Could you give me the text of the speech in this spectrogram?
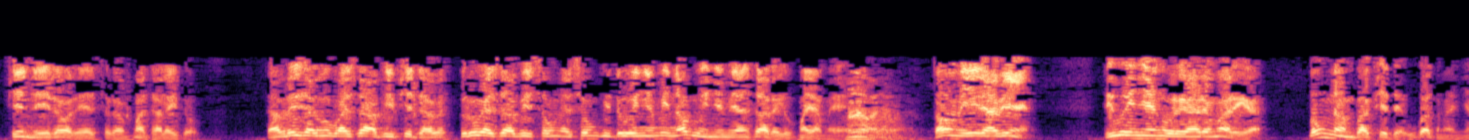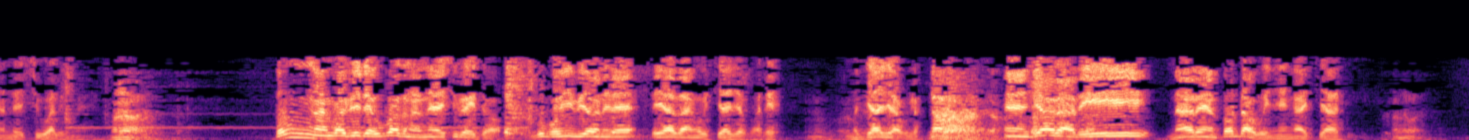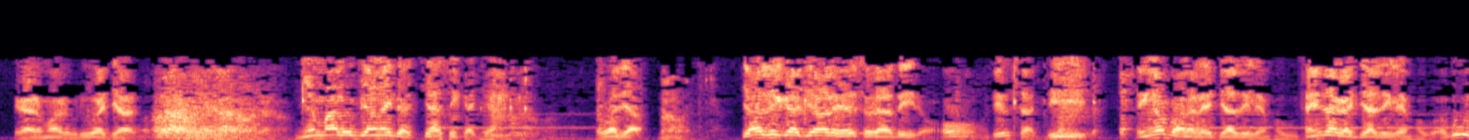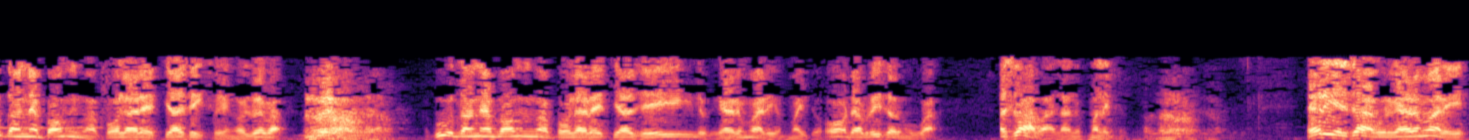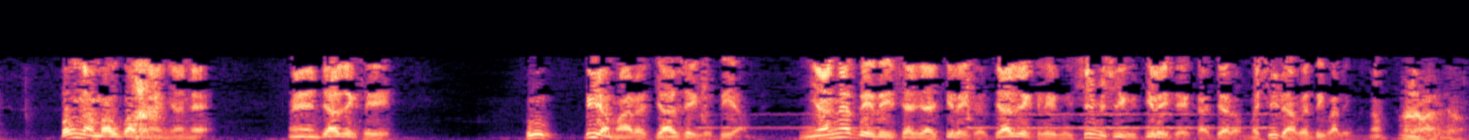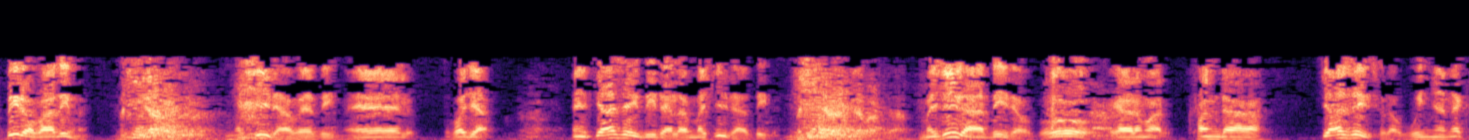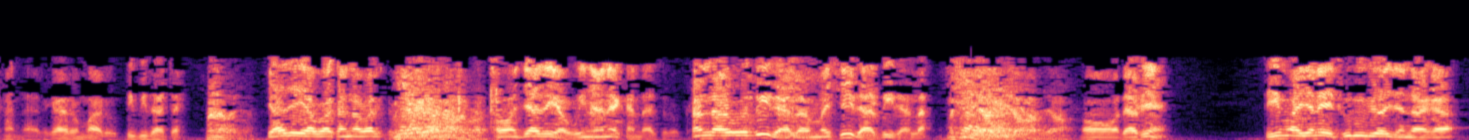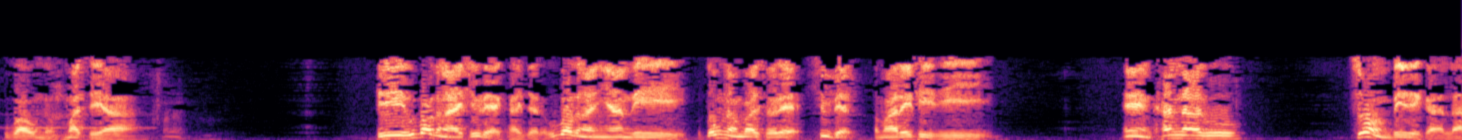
ဖြစ်နေတော့တယ်ဆိုတော့မှတ်ထားလိုက်တော့ ဒါပရိစ္ဆေသမုပ္ပါစပြီးဖြစ်တာပဲသူတို့ကစပြီးဆုံးလဲဆုံးပြီးတဝိညာဉ်ပြီးနောက်ဝိညာဉ်ပြန်စတယ်လို့မှတ်ရမယ်မှန်ပါပါကောင်းပြီဒါဖြင့်ဒီဝိညာဉ်ကိုဒကာဓမ္မတွေကသုံးနံပါတ်ဖြစ်တဲ့ဥပဒနာဉာဏ်နဲ့ရှုရလိမ့်မယ်မှန်ပါပါသုံးနံပါတ်ဖြစ်တဲ့ဥပဒနာနဲ့ရှုလိုက်တော့အခုဘုန်းကြီးပြောနေတဲ့တရားသံကိုကြားကြပါတယ်မကြားကြဘူးလားကြားပါပါအင်းကြားတာဒီနာရင်သောတဝိညာဉ်ကကြားတယ်မှန်ပါပါဒကာဓမ္မတို့ဘုရားကြားတယ်မှန်ပါပါ မြန်မာလိုပြန်လိုက်တော့ကြားစိတ်ကကြားတပည့်ကြကြားစိတ်ကကြားတယ်ဆိုတာသိတော့ဩဒီဥစ္စာဒီအင်္ဂပါလာတဲ့ကြားစိတ်လည်းမဟုတ်ဘူးထိုင်းသားကကြားစိတ်လည်းမဟုတ်ဘူးအခုအတန်နဲ့ပေါင်းပြီးမှပေါ်လာတဲ့ကြားစိတ်ဆိုရင်တော့လွယ်ပါမလွယ်ပါဘူးဗျာအခုအတန်နဲ့ပေါင်းပြီးမှပေါ်လာတဲ့ကြားစိတ်လို့ဒကာဓမ္မတွေမှိုက်တော့ဩဒါပြိဿသမုပ္ပါအစပါလားလို့မှတ်လိုက်တယ်အဲ့ဒီအစကိုဒကာဓမ္မတွေသုံးနံပါတ်ဥပဒနာဉာဏ်နဲ့ အင်းကြားစိတ်ကလေးခုသိရမှာတော့ကြားစိတ်ကိုသိရမယ်ညာနဲ့သေးသေးချာချာကြည့်လိုက်တော့ကြားစိတ်ကလေးကိုရှိမရှိကိုကြည့်လိုက်တဲ့အခါကျတော့မရှိတာပဲသိပါလိမ့်မယ်နော်မှန်ပါဗျာသိတော့ဘာသိမလဲမရှိတာပဲမရှိတာပဲသိမယ်လို့သဘောကျအင်းကြားစိတ်သိတာလားမရှိတာသိတယ်မရှိတာသိပါဗျာမရှိတာသိတော့ကိုဒကာဓမ္မခန္ဓာကြားစိတ်ဆိုတာဝိညာဉ်နဲ့ခန္ဓာဒကာရမတို့သိပြီးသားတိုင်း မှန်ပါဗျာကြားစိတ်ကဘာခန္ဓာပါလဲဟောကြားစိတ်ကဝိညာဉ်နဲ့ခန္ဓာဆိုတော့ခန္ဓာကိုသိတာလားမရှိတာသိတာလားမရှိတာသိတာပါဗျာဟောဒါဖြင့်ဒီမှာယနေ့ထူးထူးပြောရှင်တာကဥပဝုံတို့မှတ်เสียဒီဥပဒနာရှုတဲ့အခါကျတော့ဥပဒနာဉာဏ်သည်သုံးနံပါတ်ဆိုတဲ့ရှုတဲ့သမာဓိဋ္ဌိသည်အင်းခန္ဓာကိုစွန့်ပြီးတဲ့ကာလ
